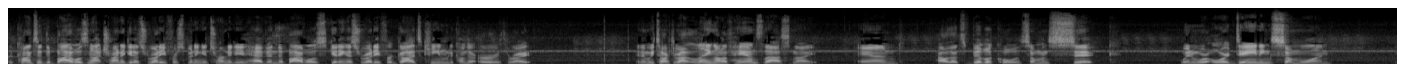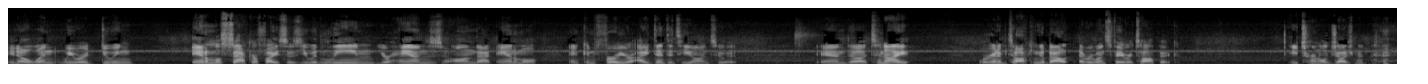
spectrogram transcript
the concept. The Bible is not trying to get us ready for spending eternity in heaven. The Bible is getting us ready for God's kingdom to come to earth, right? And then we talked about laying on of hands last night, and how that's biblical. When someone's sick, when we're ordaining someone, you know, when we were doing animal sacrifices, you would lean your hands on that animal and confer your identity onto it. And uh, tonight, we're going to be talking about everyone's favorite topic eternal judgment.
